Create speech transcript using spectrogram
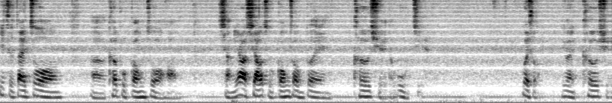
一直在做呃科普工作哈，想要消除公众对科学的误解。为什么？因为科学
